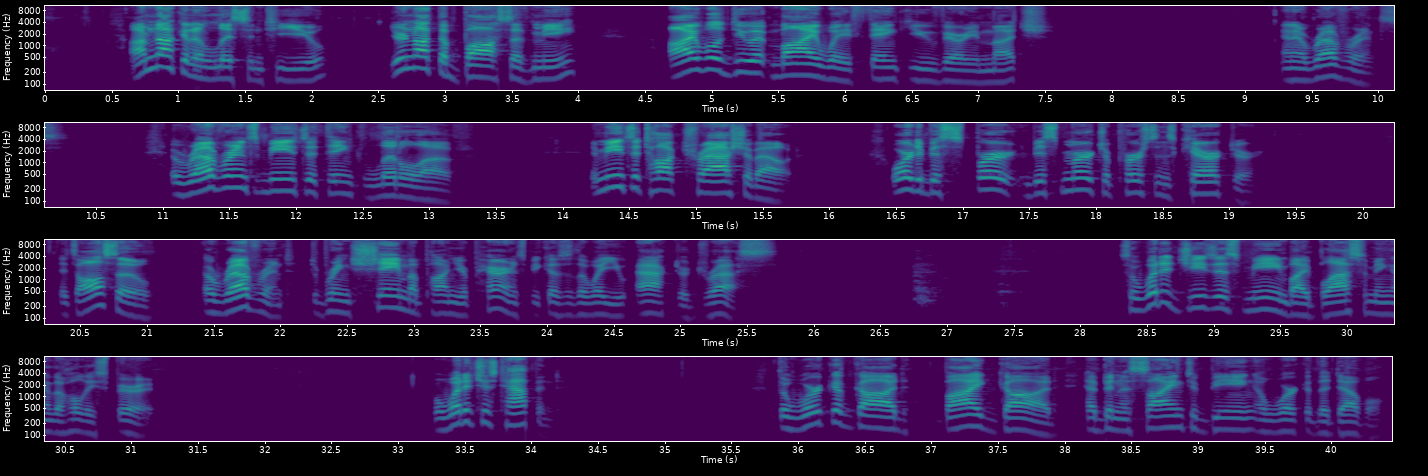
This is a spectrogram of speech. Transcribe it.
I'm not going to listen to you. You're not the boss of me. I will do it my way, thank you very much. And irreverence. Irreverence means to think little of, it means to talk trash about, or to besmirch a person's character. It's also irreverent to bring shame upon your parents because of the way you act or dress. So, what did Jesus mean by blaspheming of the Holy Spirit? Well, what had just happened? the work of God by God had been assigned to being a work of the devil.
